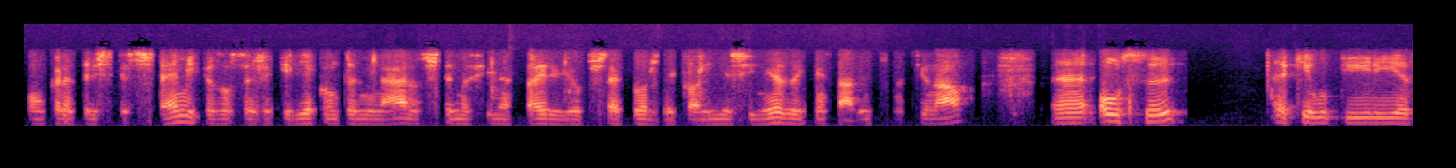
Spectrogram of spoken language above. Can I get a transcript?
com características sistémicas, ou seja, que iria contaminar o sistema financeiro e outros setores da economia chinesa e, quem sabe, internacional, eh, ou se aquilo que iria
